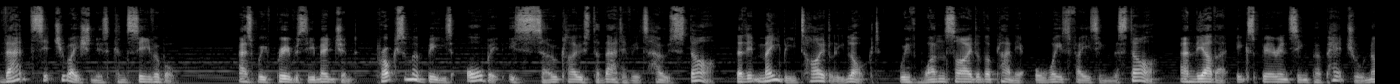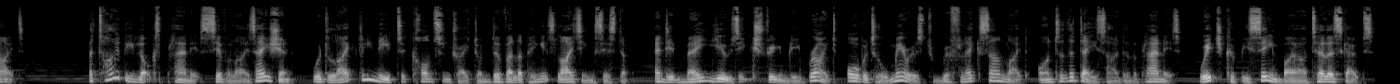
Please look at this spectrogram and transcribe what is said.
That situation is conceivable. As we've previously mentioned, Proxima b's orbit is so close to that of its host star that it may be tidally locked, with one side of the planet always facing the star and the other experiencing perpetual night. A tidally locked planet's civilization would likely need to concentrate on developing its lighting system, and it may use extremely bright orbital mirrors to reflect sunlight onto the day side of the planet, which could be seen by our telescopes.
